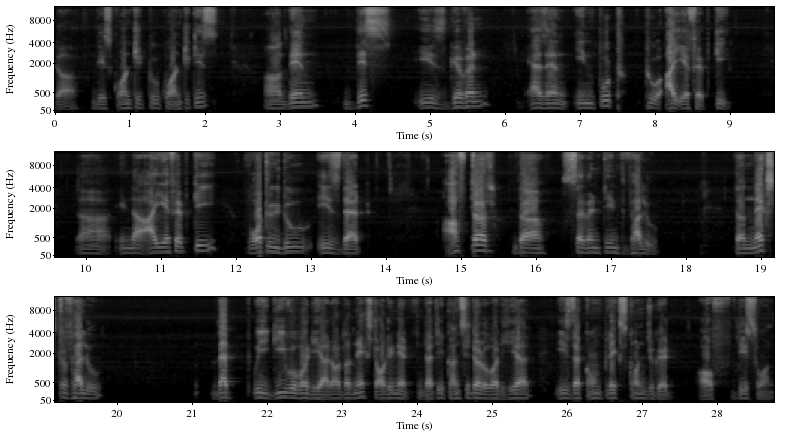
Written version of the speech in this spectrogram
the these two quantities uh, then this is given as an input to IFFT. Uh, in the IFFT what we do is that after the 17th value the next value that we give over here or the next ordinate that you consider over here is the complex conjugate of this one.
